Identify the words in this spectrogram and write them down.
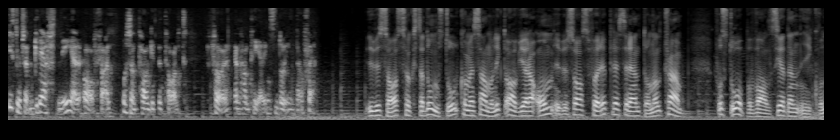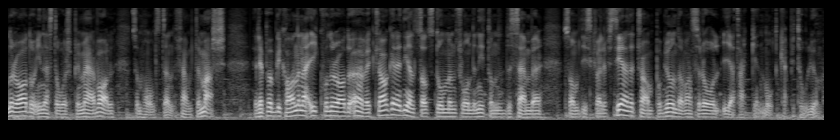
i stort sett grävt ner avfall och sen tagit betalt för en hantering som då inte har skett. USAs högsta domstol kommer sannolikt avgöra om USAs förre president Donald Trump får stå på valsedeln i Colorado i nästa års primärval som hålls den 5 mars. Republikanerna i Colorado överklagade delstatsdomen från den 19 december som diskvalificerade Trump på grund av hans roll i attacken mot Kapitolium.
